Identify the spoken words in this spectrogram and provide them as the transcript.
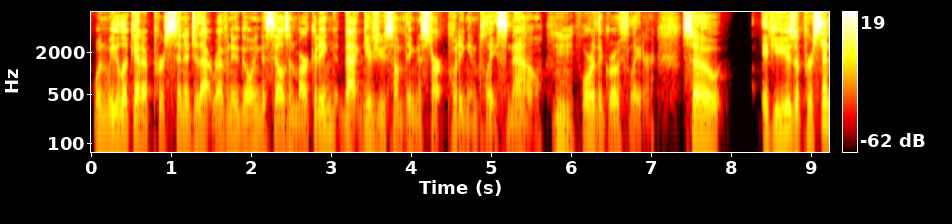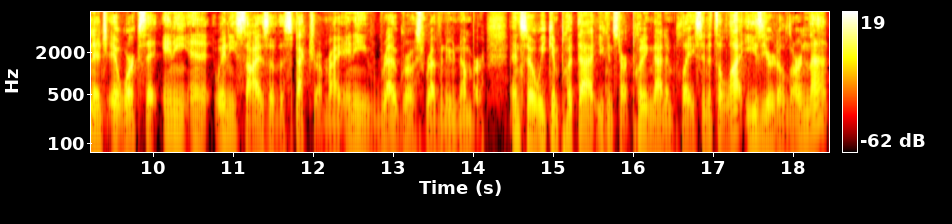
when we look at a percentage of that revenue going to sales and marketing, that gives you something to start putting in place now for the growth later. So if you use a percentage, it works at any any size of the spectrum, right? Any re- gross revenue number, and so we can put that. You can start putting that in place, and it's a lot easier to learn that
